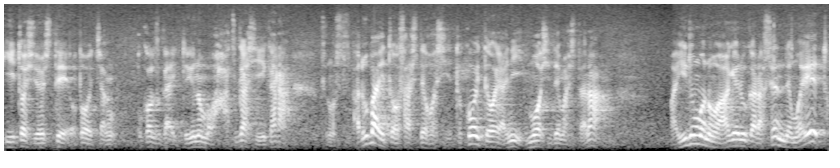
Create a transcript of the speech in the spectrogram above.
いい年をしてお父ちゃんお小遣いというのも恥ずかしいからそのアルバイトをさせてほしいとこう言って親に申し出ましたら、まあ、いるものをあげるからせんでもええと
